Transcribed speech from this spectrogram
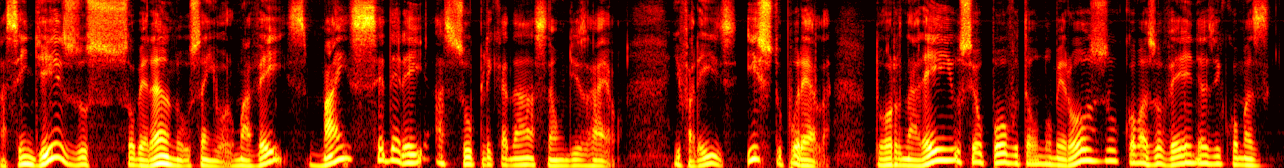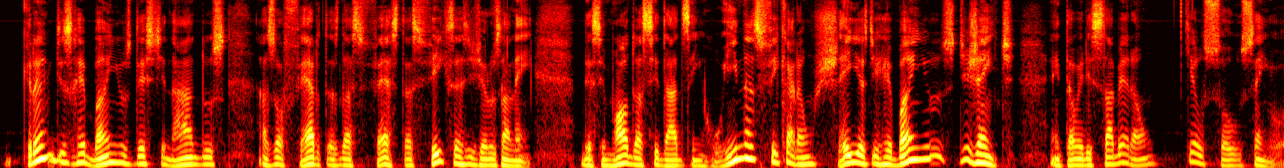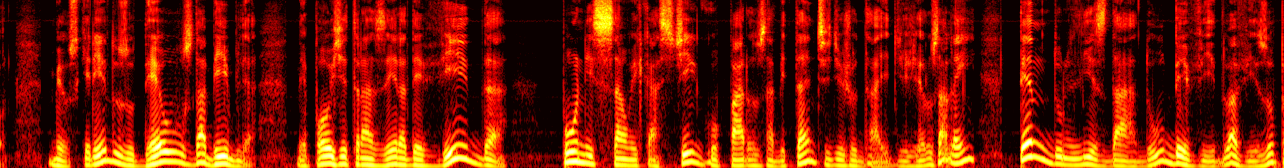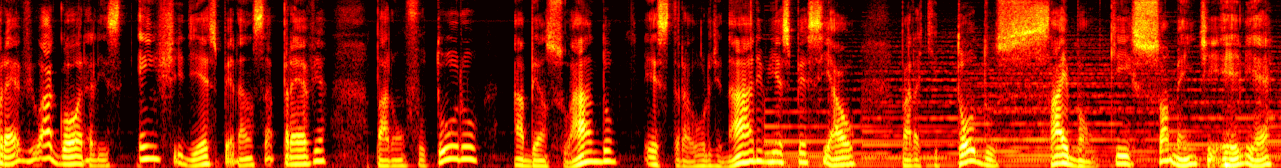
Assim diz o soberano, o Senhor: Uma vez mais cederei à súplica da nação de Israel, e fareis isto por ela. Tornarei o seu povo tão numeroso como as ovelhas e como as grandes rebanhos destinados às ofertas das festas fixas de Jerusalém. Desse modo, as cidades em ruínas ficarão cheias de rebanhos de gente. Então eles saberão que eu sou o Senhor. Meus queridos, o Deus da Bíblia depois de trazer a devida punição e castigo para os habitantes de Judá e de Jerusalém, tendo-lhes dado o devido aviso prévio, agora lhes enche de esperança prévia para um futuro abençoado, extraordinário e especial, para que todos saibam que somente Ele é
